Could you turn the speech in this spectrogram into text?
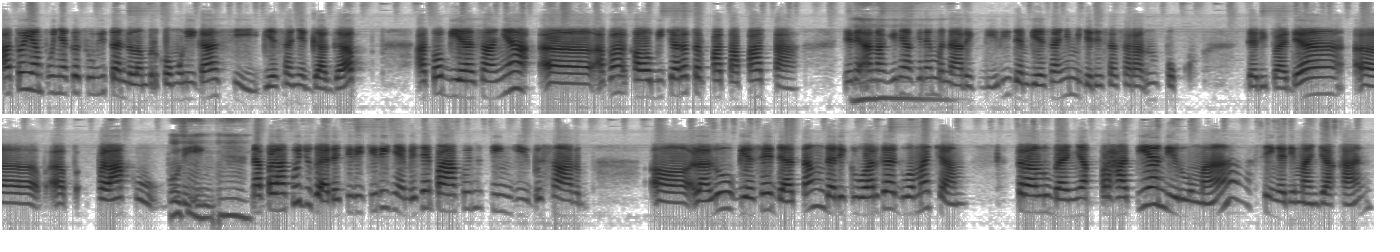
atau yang punya kesulitan dalam berkomunikasi, biasanya gagap atau biasanya eh, apa kalau bicara terpatah-patah. Jadi anak ini akhirnya menarik diri dan biasanya menjadi sasaran empuk daripada eh, eh, pelaku bullying. mhm. Nah pelaku juga ada ciri-cirinya. Biasanya pelaku itu tinggi besar, Eh, lalu biasanya datang dari keluarga dua macam. Terlalu banyak perhatian di rumah sehingga dimanjakan,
